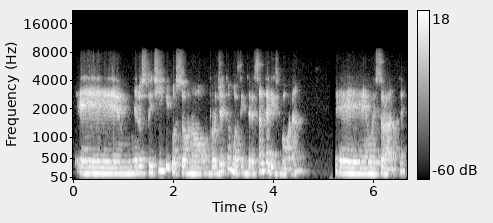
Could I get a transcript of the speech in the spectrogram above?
E, nello specifico sono un progetto molto interessante a Lisbona, un ristorante,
